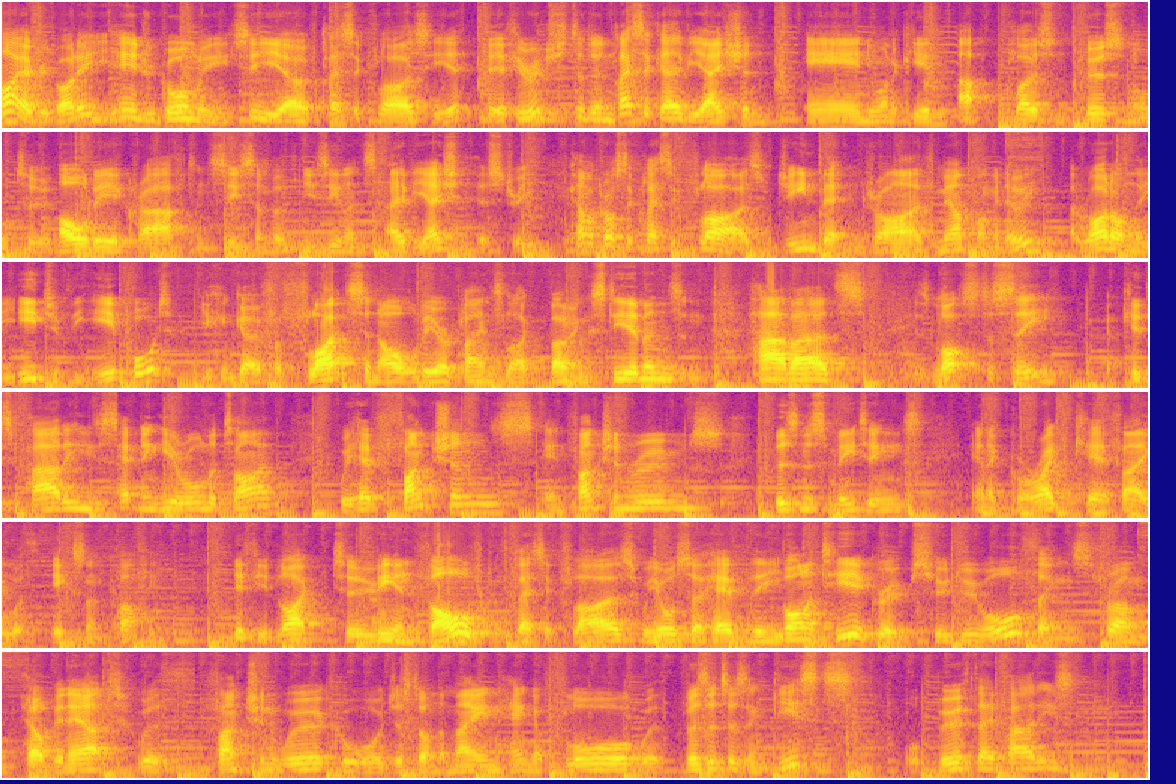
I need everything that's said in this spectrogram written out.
Hi everybody, Andrew Gormley, CEO of Classic Flyers here. If you're interested in classic aviation and you want to get up close and personal to old aircraft and see some of New Zealand's aviation history, come across the Classic Flyers, Jean Batten Drive, Mount Maunganui, uh, right on the edge of the airport. You can go for flights in old aeroplanes like Boeing Stearmans and Harvards. There's lots to see. Uh, kids' parties happening here all the time. We have functions and function rooms, business meetings, and a great cafe with excellent coffee. If you'd like to be involved with Classic Flyers, we also have the volunteer groups who do all things from helping out with function work or just on the main hangar floor with visitors and guests or birthday parties,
